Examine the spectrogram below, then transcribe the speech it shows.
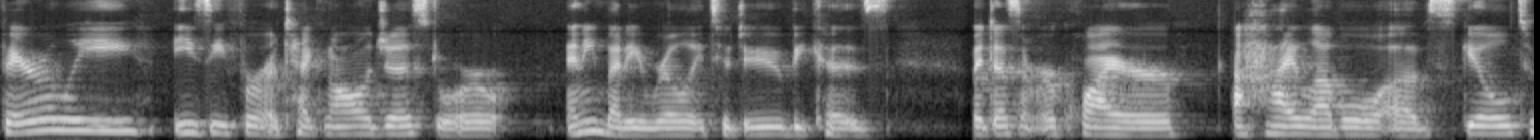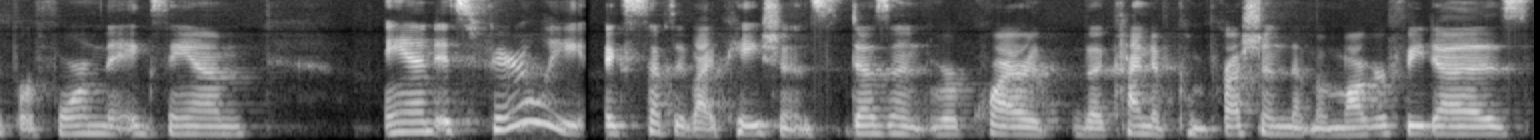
fairly easy for a technologist or anybody really to do because it doesn't require a high level of skill to perform the exam. And it's fairly accepted by patients, doesn't require the kind of compression that mammography does.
